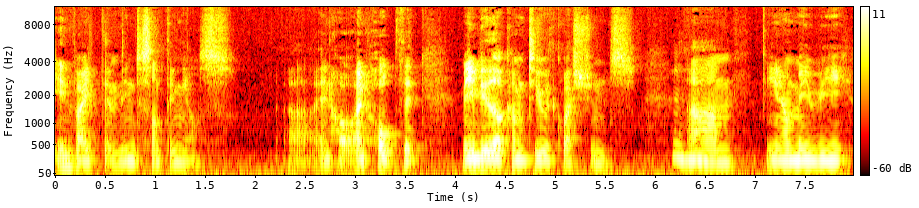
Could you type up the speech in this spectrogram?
invite them into something else, uh, and ho- and hope that maybe they'll come to you with questions. Mhm. Um, you know, maybe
